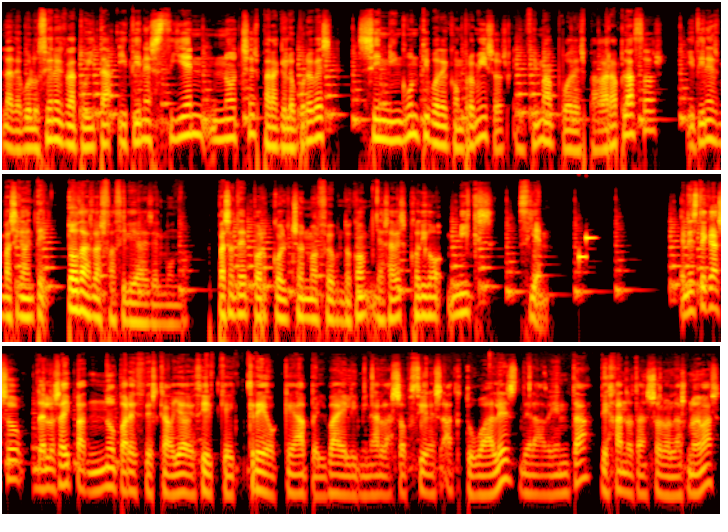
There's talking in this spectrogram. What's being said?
la devolución es gratuita y tienes 100 noches para que lo pruebes sin ningún tipo de compromisos. Encima puedes pagar a plazos y tienes básicamente todas las facilidades del mundo. Pásate por colchonmorfeo.com, ya sabes, código MIX100. En este caso, de los iPad no parece descabellado decir que creo que Apple va a eliminar las opciones actuales de la venta, dejando tan solo las nuevas,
